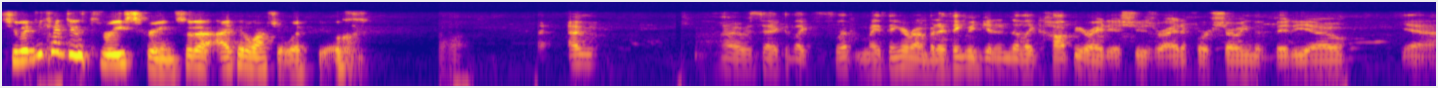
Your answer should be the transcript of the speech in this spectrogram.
She would you can't do three screens so that I could watch it with you. I'm. I would say I could like flip my thing around, but I think we'd get into like copyright issues, right? If we're showing the video. Yeah.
